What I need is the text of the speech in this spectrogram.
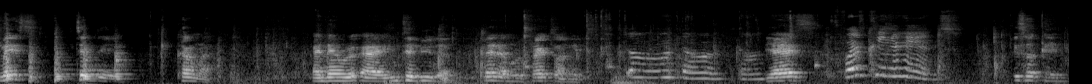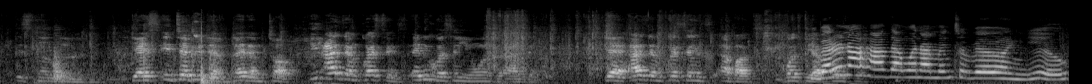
Miss, take the camera and then uh, interview them. Let them reflect on it. Dun, dun, dun. Yes, First, clean your hands. It's okay. It's not good. Yes, interview them. Let them talk. You ask them questions. Any question you want to ask them. Yeah, ask them questions about what we You are better playing. not have that when I'm interviewing you.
